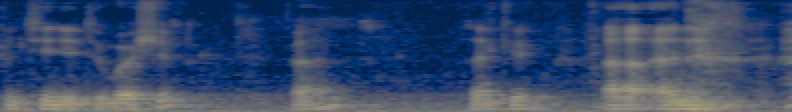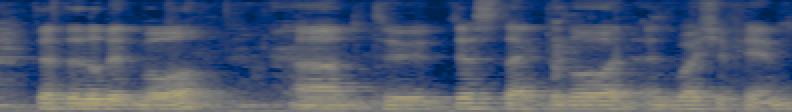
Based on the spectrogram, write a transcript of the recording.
continue to worship, right? Thank you. Uh, and just a little bit more um, to just thank the Lord and worship Him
